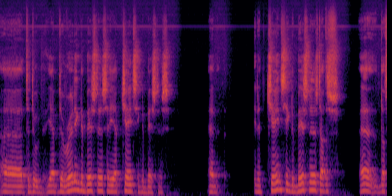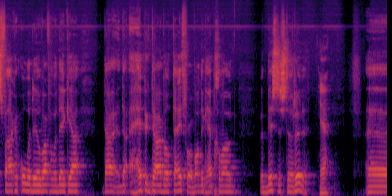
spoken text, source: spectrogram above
eh, te doen. Je hebt de running the business en je hebt changing the business. En in het changing the business, dat is, eh, dat is vaak een onderdeel waarvan we denken, ja, daar, daar heb ik daar wel tijd voor. Want ik heb gewoon mijn business te runnen. Ja. Eh,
